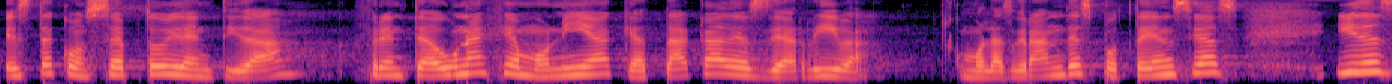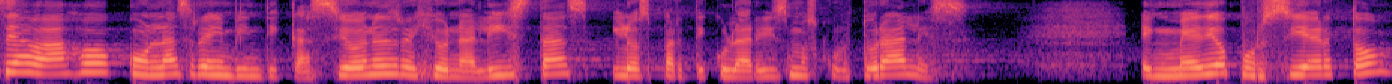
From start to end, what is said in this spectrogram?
este concepto de identidad frente a una hegemonía que ataca desde arriba, como las grandes potencias, y desde abajo con las reivindicaciones regionalistas y los particularismos culturales? En medio, por cierto,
